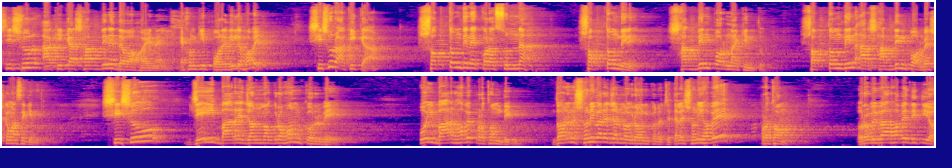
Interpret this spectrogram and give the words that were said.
শিশুর আকিকা সাত দিনে দেওয়া হয় নাই, এখন কি পরে দিলে হবে? শিশুর আকিকা সপ্তম দিনে করা সুন্না সপ্তম দিনে, সাত দিন পর না কিন্তু, সপ্তম দিন আর সাত দিন পর বেশ কম আছে কিন্তু। শিশু যেই বারে জন্মগ্রহণ করবে, ওই বার হবে প্রথম দিন। ধরেন শনিবারে জন্মগ্রহণ করেছে, তাহলে শনি হবে প্রথম, রবিবার হবে দ্বিতীয়,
